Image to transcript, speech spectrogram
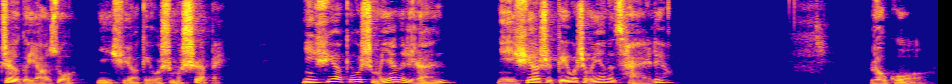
这个要做，你需要给我什么设备？你需要给我什么样的人？你需要是给我什么样的材料？如果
